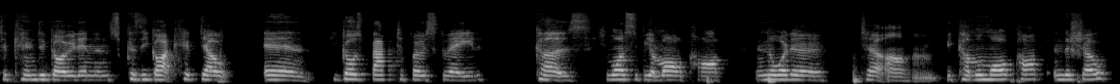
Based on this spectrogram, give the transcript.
to kindergarten and because he got kicked out and he goes back to first grade because he wants to be a mall cop. In order to um become a mall cop in the show,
